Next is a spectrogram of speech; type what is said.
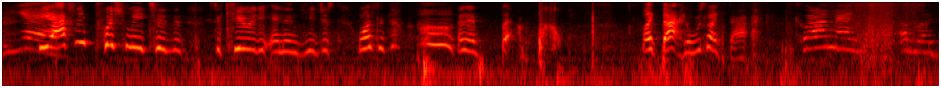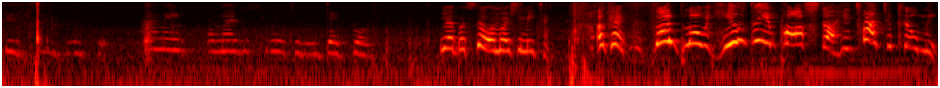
Yeah. He actually pushed me to the security, and then he just wanted, and then like that. It was like that. Crime and emergency meeting. I mean, emergency meeting and dead body. Yeah, but still emergency meeting. Okay, vote Blowy. He was the imposter. He tried to kill me.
